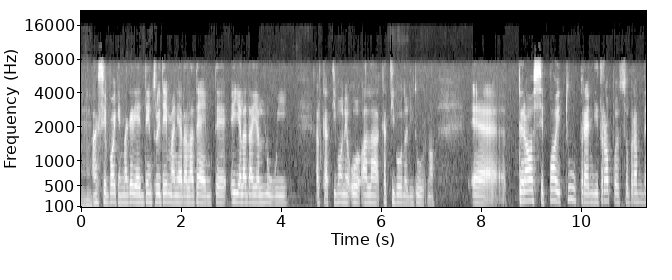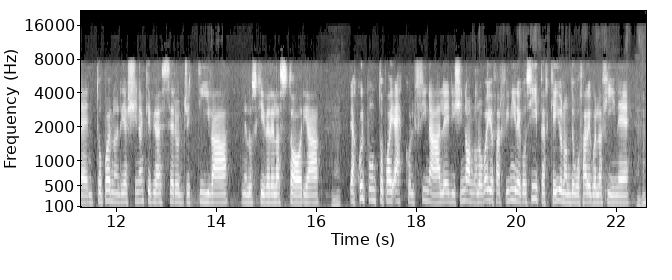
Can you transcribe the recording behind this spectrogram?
mm-hmm. anche se vuoi che magari è dentro di te in maniera latente e gliela dai a lui, al cattivone o alla cattivona di turno. Eh, però se poi tu prendi troppo il sopravvento, poi non riesci neanche più a essere oggettiva nello scrivere la storia Mm. E a quel punto poi ecco il finale, dici no, non lo voglio far finire così perché io non devo fare quella fine mm-hmm.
